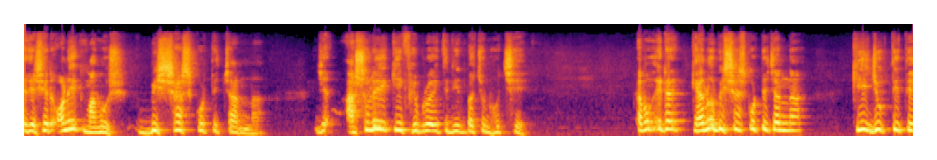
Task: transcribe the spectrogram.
এদেশের অনেক মানুষ বিশ্বাস করতে চান না যে আসলেই কি ফেব্রুয়ারিতে নির্বাচন হচ্ছে? এবং এটা কেন বিশ্বাস করতে চান না? কি যুক্তিতে?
